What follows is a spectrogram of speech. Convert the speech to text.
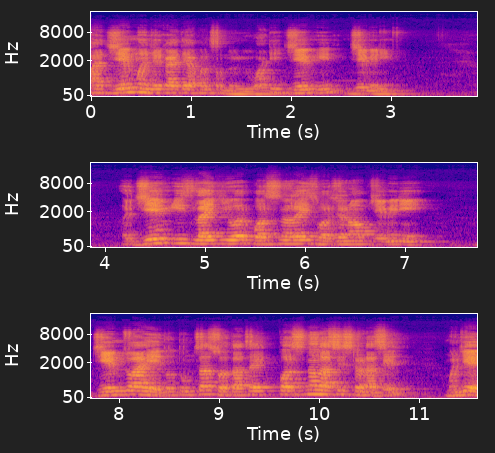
हा जेम म्हणजे काय ते आपण समजून घेऊ. What is gem in Gemini gem is like your personalise version of Gemini gem जो आहे तो तुमचा स्वतःचा एक पर्सनल असिस्टंट असेल. म्हणजे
